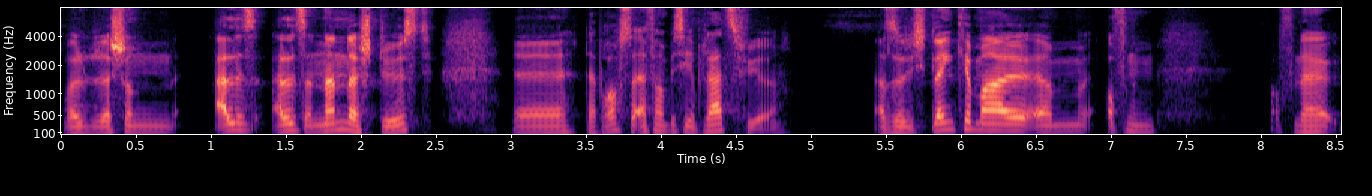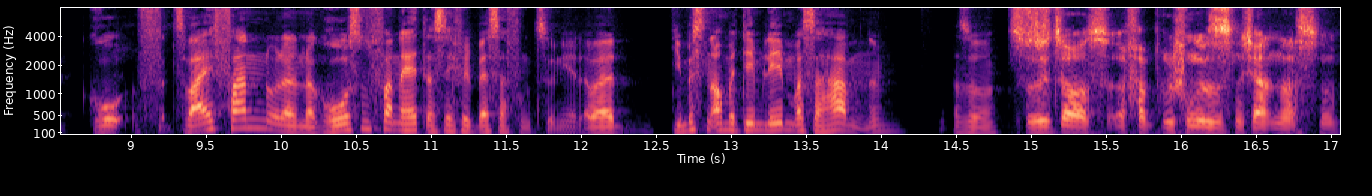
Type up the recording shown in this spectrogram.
weil du da schon alles, alles aneinander stößt, äh, da brauchst du einfach ein bisschen Platz für. Also ich denke mal, ähm, auf einem auf einer Gro zwei Pfannen oder einer großen Pfanne hätte das sehr viel besser funktioniert. Aber die müssen auch mit dem leben, was sie haben, ne? Also, So sieht's aus. Auf der Prüfung ist es nicht anders, ne?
